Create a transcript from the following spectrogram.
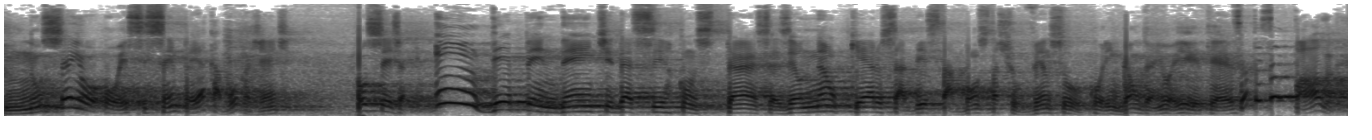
no Senhor. Ou oh, esse sempre aí acabou com a gente. Ou seja, independente das circunstâncias, eu não quero saber se está bom, se está chovendo, se o Coringão ganhou aí, é, você tem São Paulo,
